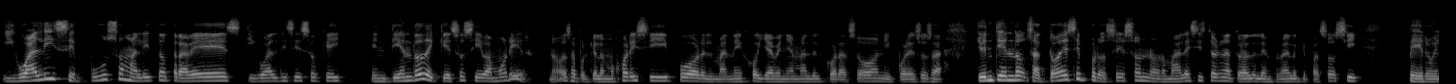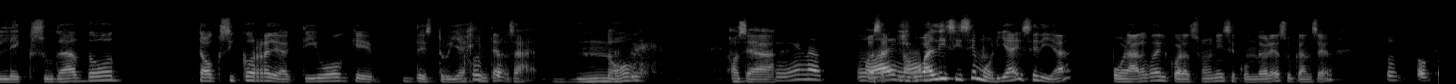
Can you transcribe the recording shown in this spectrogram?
igual y se puso malito otra vez, igual dices, ok, entiendo de que eso se iba a morir, ¿no? O sea, porque a lo mejor y sí por el manejo ya venía mal del corazón y por eso, o sea, yo entiendo, o sea, todo ese proceso normal, es historia natural de la enfermedad, lo que pasó, sí, pero el exudado tóxico radioactivo que destruía gente, o sea, no. O sea, o sea igual y sí se moría ese día, por algo del corazón y secundaria a su cáncer. Pues, ok,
